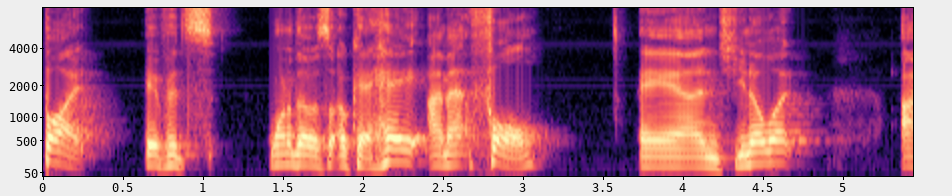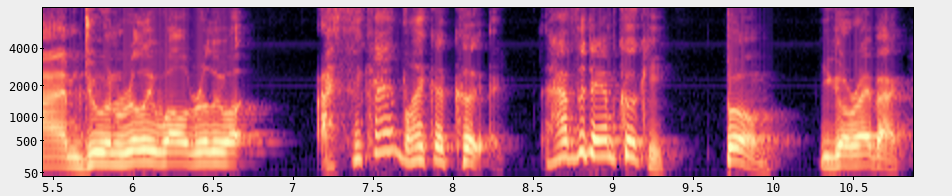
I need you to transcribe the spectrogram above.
But if it's one of those, okay, hey, I'm at full, and you know what, I'm doing really well, really well. I think I'd like a cookie. Have the damn cookie. Boom, you go right back.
